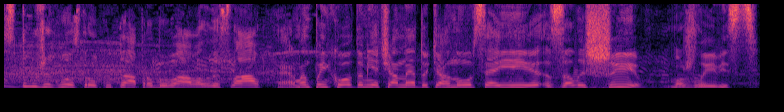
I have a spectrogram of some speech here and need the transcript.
З дуже гострого кута пробивав Владислав. Герман Пеньков до м'яча не дотягнувся і залишив можливість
